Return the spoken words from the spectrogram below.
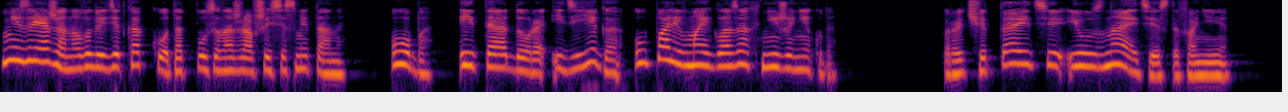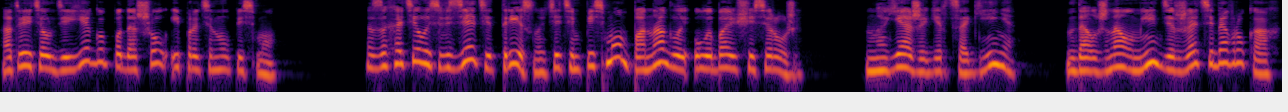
Не зря же оно выглядит как кот от пуза нажравшейся сметаны. Оба, и Теодора, и Диего, упали в моих глазах ниже некуда. «Прочитайте и узнаете, Стефания», — ответил Диего, подошел и протянул письмо. Захотелось взять и треснуть этим письмом по наглой улыбающейся роже. Но я же герцогиня, должна уметь держать себя в руках.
